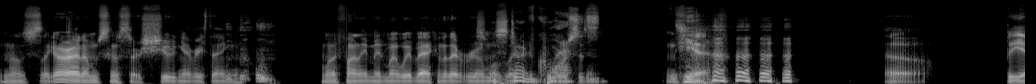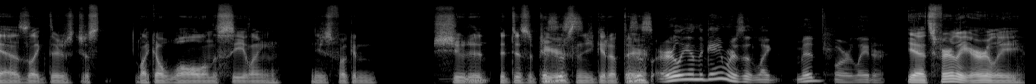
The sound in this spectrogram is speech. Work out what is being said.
And I was just like, all right, I'm just gonna start shooting everything. when I finally made my way back into that room, So I I was like, started of course blasting. it's yeah. Uh, but yeah, it's like there's just like a wall on the ceiling. You just fucking shoot it, it disappears, this- and you get up is there. this early in the game or is it like mid or later? Yeah, it's fairly early,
